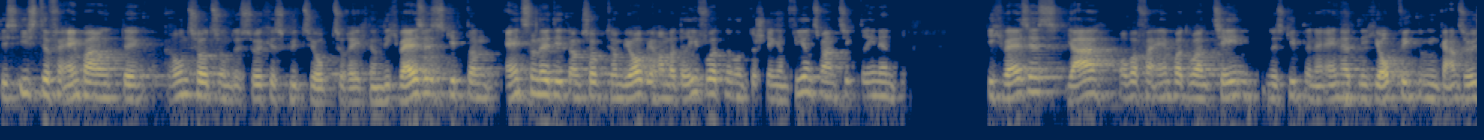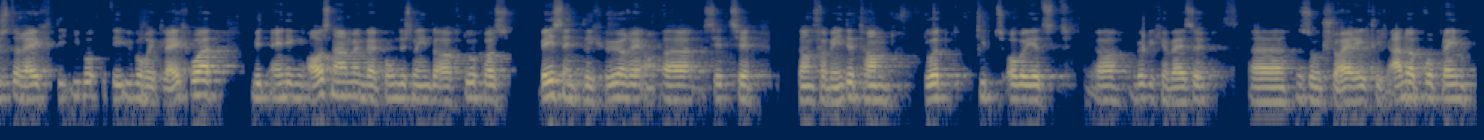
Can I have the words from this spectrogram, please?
das ist der vereinbarte Grundsatz und als solches gilt sie abzurechnen. Und ich weiß, es gibt dann Einzelne, die dann gesagt haben, ja, wir haben eine Tarifordnung und da stehen 24 drinnen. Ich weiß es, ja, aber vereinbart waren zehn und es gibt eine einheitliche Abwicklung in ganz Österreich, die, überall gleich war, mit einigen Ausnahmen, weil Bundesländer auch durchaus wesentlich höhere äh, Sätze dann verwendet haben. Dort gibt es aber jetzt äh, möglicherweise äh, so steuerrechtlich auch noch ein Problem.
